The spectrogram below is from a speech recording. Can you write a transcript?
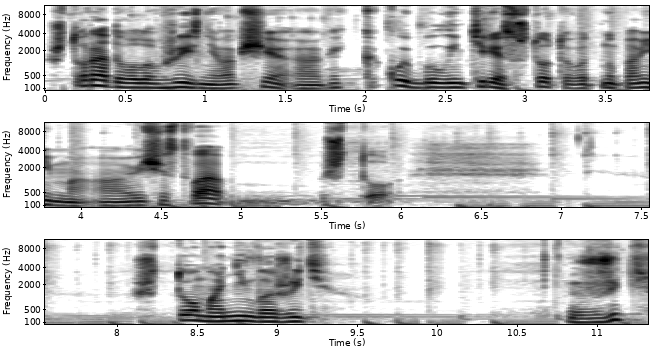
Что радовало в жизни вообще? А, какой был интерес? Что-то вот, ну, помимо а, вещества, что? Что манило жить? Жить.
